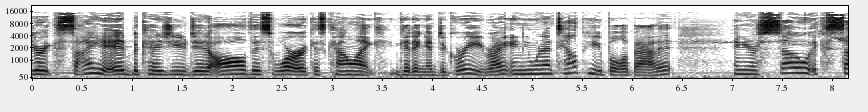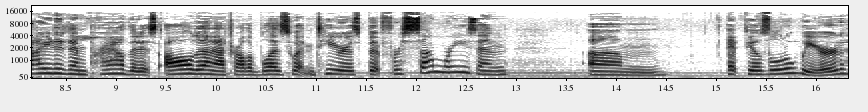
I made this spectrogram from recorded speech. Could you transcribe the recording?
you're excited because you did all this work. It's kind of like getting a degree, right? And you want to tell people about it. And you're so excited and proud that it's all done after all the blood, sweat, and tears. But for some reason, um, it feels a little weird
